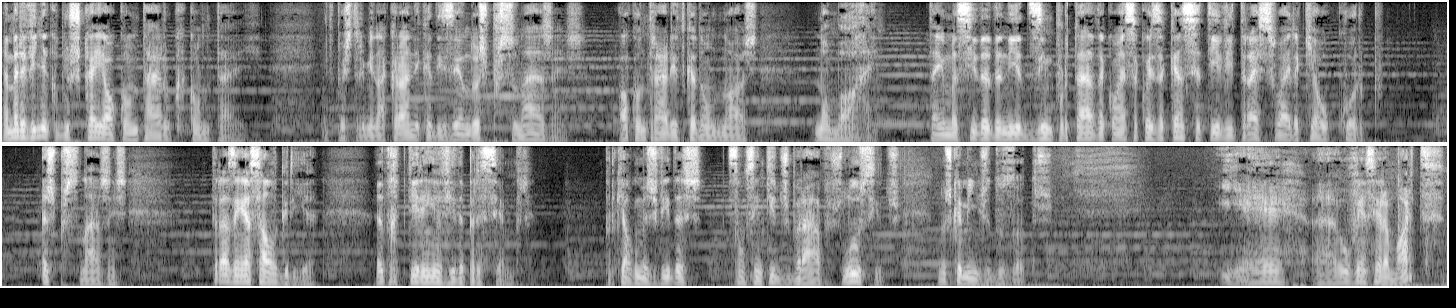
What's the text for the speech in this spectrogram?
a maravilha que busquei ao contar o que contei. E depois termina a crónica dizendo: as personagens, ao contrário de cada um de nós, não morrem. Têm uma cidadania desimportada com essa coisa cansativa e traiçoeira que é o corpo. As personagens trazem essa alegria, a de repetirem a vida para sempre. Porque algumas vidas são sentidos bravos, lúcidos, nos caminhos dos outros. E é uh, o vencer a morte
